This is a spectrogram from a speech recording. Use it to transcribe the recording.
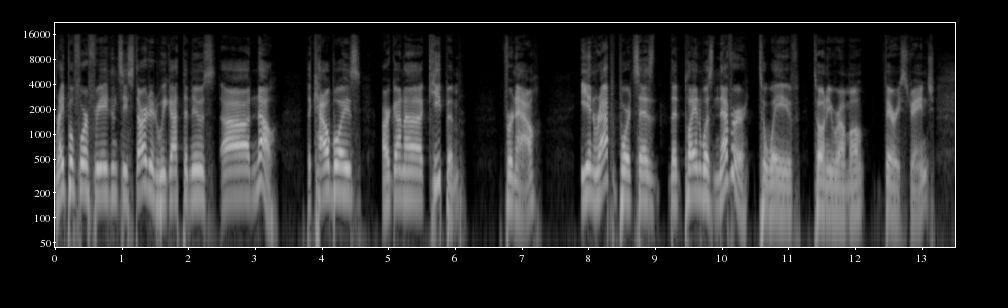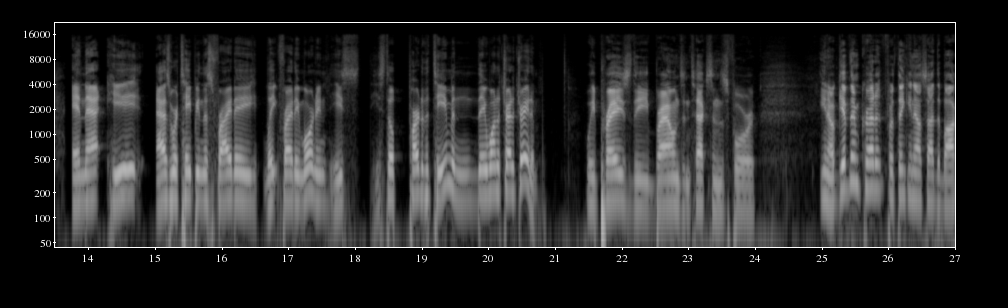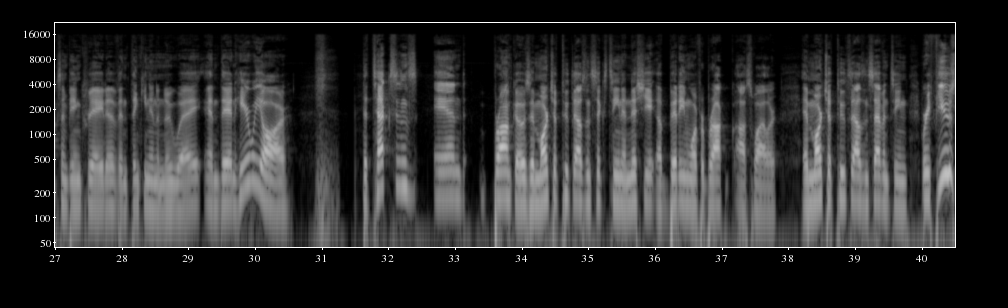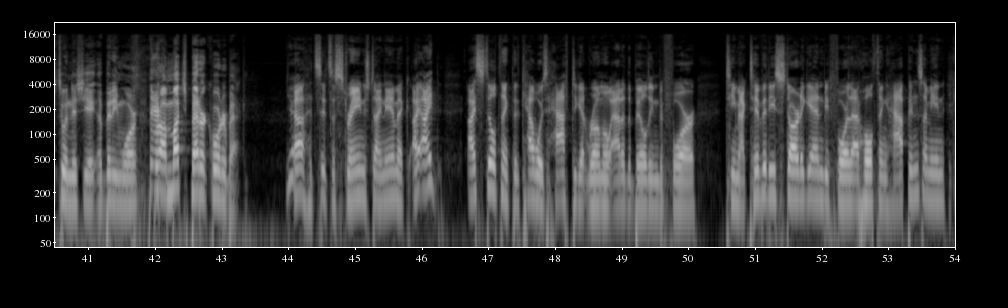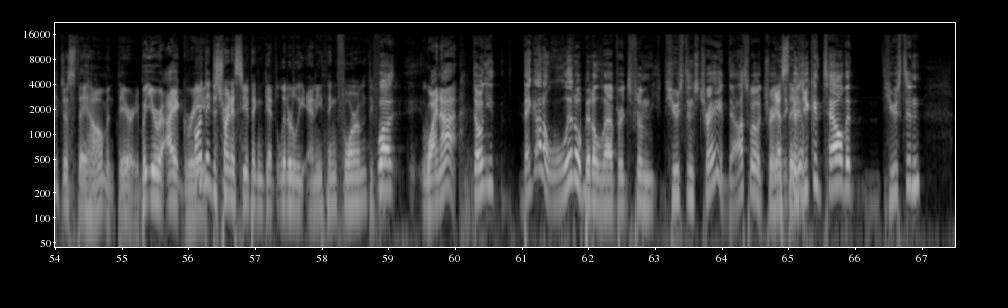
right before free agency started, we got the news. Uh, no, the Cowboys are gonna keep him for now. Ian Rapoport says the plan was never to waive Tony Romo. Very strange, and that he, as we're taping this Friday, late Friday morning, he's he's still part of the team, and they want to try to trade him. We praise the Browns and Texans for, you know, give them credit for thinking outside the box and being creative and thinking in a new way. And then here we are, the Texans and Broncos in March of 2016 initiate a bidding war for Brock Osweiler. In March of 2017, refused to initiate a bidding war for a much better quarterback. Yeah, it's it's a strange dynamic. I, I I still think that Cowboys have to get Romo out of the building before team activities start again, before that whole thing happens. I mean, He could just stay home in theory, but you're. I agree. aren't they just trying to see if they can get literally anything for him before? Well, Why not? don't you? They got a little bit of leverage from Houston's trade, the Osweiler trade, Yes, because do. you can tell that Houston.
